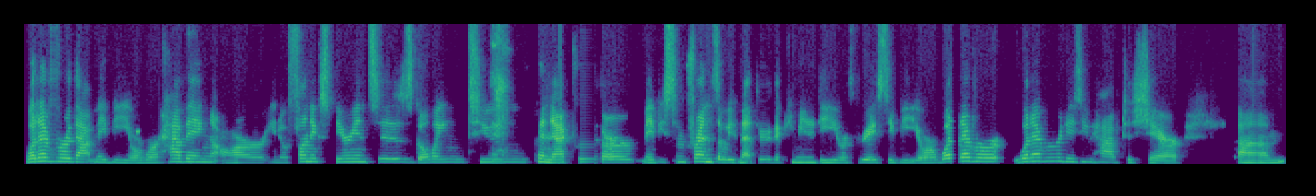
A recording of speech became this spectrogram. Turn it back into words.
whatever that may be or we're having our you know fun experiences going to connect with our maybe some friends that we've met through the community or through acb or whatever whatever it is you have to share. Um,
